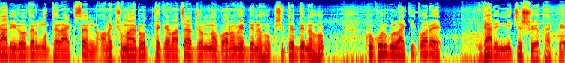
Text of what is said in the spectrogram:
গাড়ি রোদের মধ্যে রাখছেন, অনেক সময় রোদ থেকে বাঁচার জন্য, গরমের দিনে হোক, শীতের দিনে হোক, কুকুরগুলা কি করে? গাড়ির নিচে শুয়ে থাকে।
